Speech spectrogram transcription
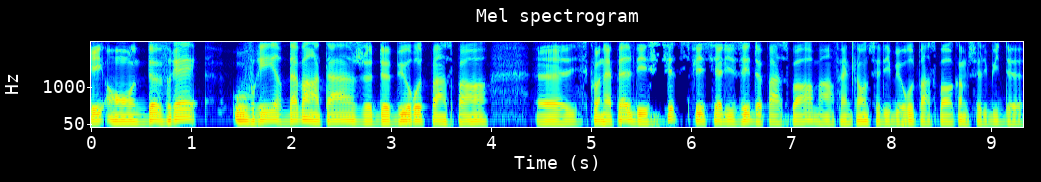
Et on devrait ouvrir davantage de bureaux de passeport, euh, ce qu'on appelle des sites spécialisés de passeport. Ben, en fin de compte, c'est des bureaux de passeport comme celui de,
